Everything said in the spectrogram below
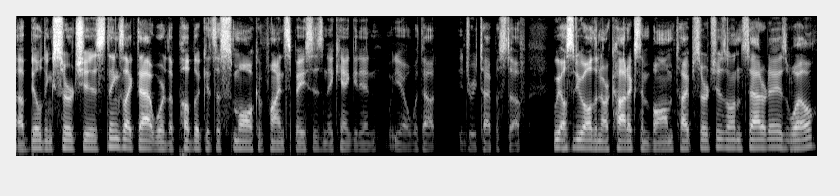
uh, building searches, things like that, where the public is a small confined spaces and they can't get in, you know, without injury type of stuff. We also do all the narcotics and bomb type searches on Saturday as well.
